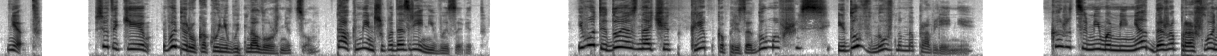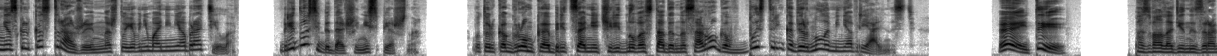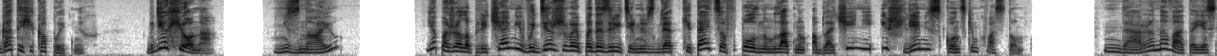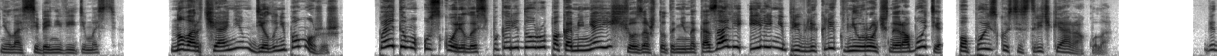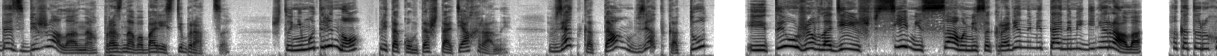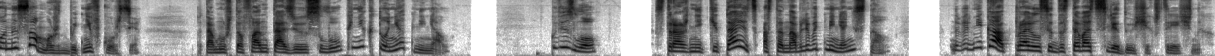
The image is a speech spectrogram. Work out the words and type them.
Нет. Все-таки выберу какую-нибудь наложницу. Так меньше подозрений вызовет. И вот иду я, значит, крепко призадумавшись, иду в нужном направлении. Кажется, мимо меня даже прошло несколько стражей, на что я внимания не обратила. Бреду себе дальше неспешно. Вот только громкое обрицание очередного стада носорогов быстренько вернуло меня в реальность. «Эй, ты!» — позвал один из рогатых и копытных. «Где Хёна?» «Не знаю». Я пожала плечами, выдерживая подозрительный взгляд китайца в полном латном облачении и шлеме с конским хвостом. Да, рановато я сняла с себя невидимость. Но ворчанием делу не поможешь поэтому ускорилась по коридору, пока меня еще за что-то не наказали или не привлекли к внеурочной работе по поиску сестрички Оракула. Видать, сбежала она, прознав об аресте братца, что не мудрено при таком-то штате охраны. Взятка там, взятка тут, и ты уже владеешь всеми самыми сокровенными тайнами генерала, о которых он и сам, может быть, не в курсе, потому что фантазию слуг никто не отменял. Повезло. Стражник-китаец останавливать меня не стал. Наверняка отправился доставать следующих встречных.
